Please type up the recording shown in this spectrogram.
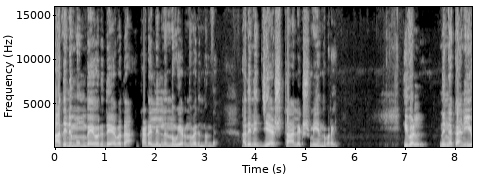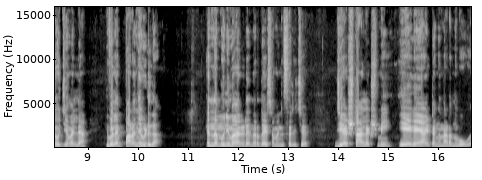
അതിനു മുമ്പേ ഒരു ദേവത കടലിൽ നിന്ന് ഉയർന്നു വരുന്നുണ്ട്. അതിന് ജ്യേഷ്ഠാലക്ഷ്മി എന്ന് പറയും. ഇവൾ നിങ്ങൾക്ക് അനുയോജ്യമല്ല ഇവളെ പറഞ്ഞു വിടുക എന്ന മുനിമാരുടെ നിർദ്ദേശമനുസരിച്ച് ജ്യേഷ്ഠാലക്ഷ്മി ഏകയായിട്ടങ്ങ് നടന്നു പോവുക.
